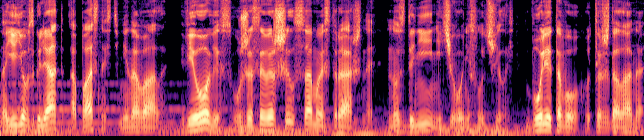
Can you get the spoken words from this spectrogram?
На ее взгляд опасность миновала. Виовис уже совершил самое страшное, но с Дни ничего не случилось. Более того, утверждала она,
